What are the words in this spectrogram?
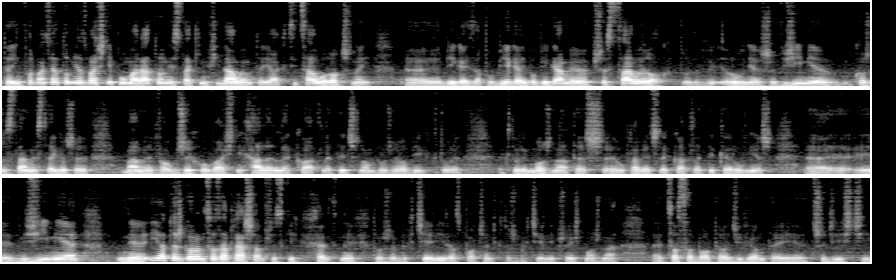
te informacje. Natomiast właśnie półmaraton jest takim finałem tej akcji całorocznej e, Biegaj, zapobiegaj, bo biegamy przez cały rok. Również w zimie korzystamy z tego, że mamy w Wałbrzychu właśnie halę lekkoatletyczną, duży obiekt, który, którym można też e, uprawiać lekkoatletykę również e, e, w zimie. E, I ja też gorąco zapraszam wszystkich chętnych, którzy by chcieli rozpocząć, którzy by chcieli przyjść. Można e, co sobotę o 9.30 e,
